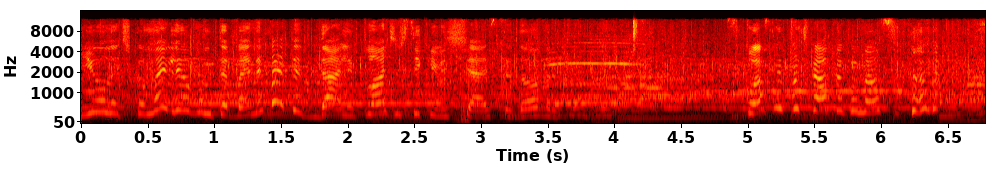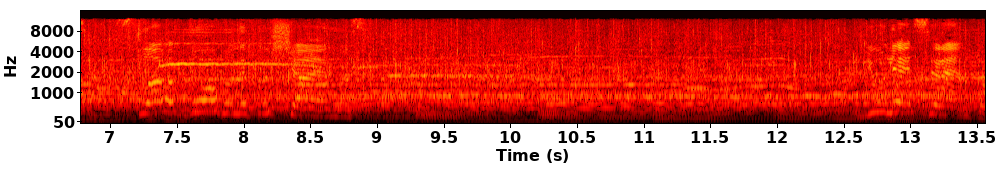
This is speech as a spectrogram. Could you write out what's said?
Юлечко, ми любимо тебе. Нехай ти далі плачеш тільки від щастя, добре? Класний початок у нас. Слава Богу, не прощаємось. Юлія Сиренко.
